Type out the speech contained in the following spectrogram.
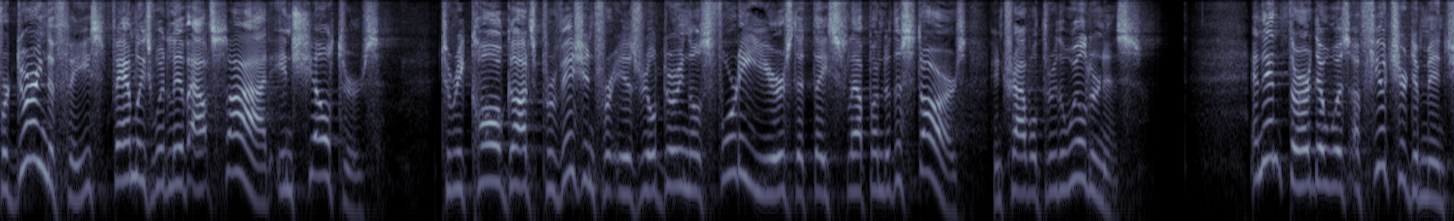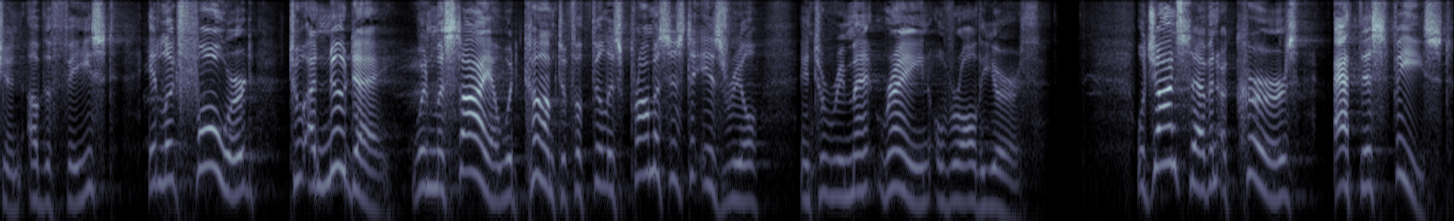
For during the feast, families would live outside in shelters to recall God's provision for Israel during those 40 years that they slept under the stars and traveled through the wilderness. And then, third, there was a future dimension of the feast. It looked forward to a new day when Messiah would come to fulfill his promises to Israel and to reign over all the earth. Well, John 7 occurs at this feast.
